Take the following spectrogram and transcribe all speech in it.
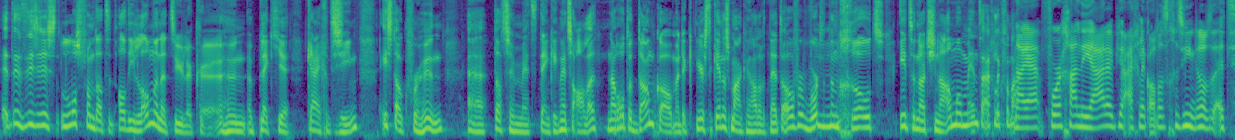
het, het is, is los van dat al die landen natuurlijk eh, hun een plekje krijgen te zien, is het ook voor hun eh, dat ze met, denk ik, met z'n allen naar Rotterdam komen. De eerste kennismaking hadden we het net over. Wordt het een groot internationaal moment eigenlijk vandaag? Mhm. Nou ja, voorgaande jaren heb je eigenlijk altijd gezien dat het,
